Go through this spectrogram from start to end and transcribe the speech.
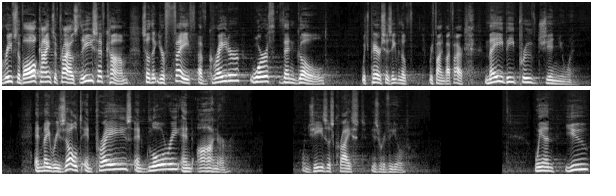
griefs of all kinds of trials, these have come so that your faith of greater worth than gold, which perishes even though refined by fire, may be proved genuine and may result in praise and glory and honor when Jesus Christ is revealed. When you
